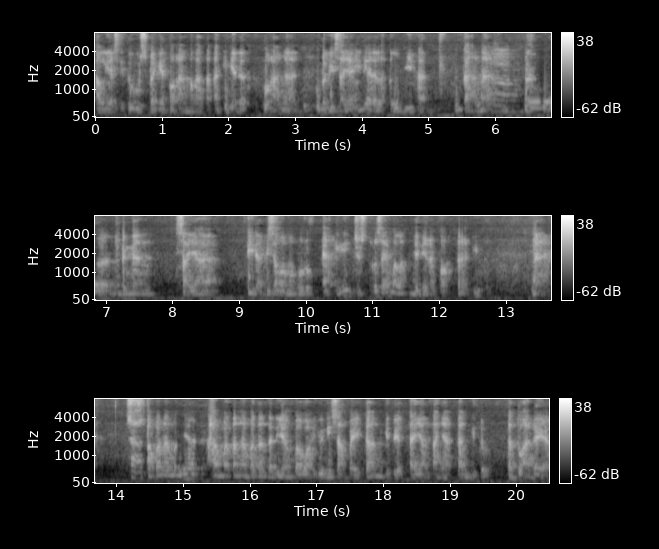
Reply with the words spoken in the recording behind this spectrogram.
alias itu sebagian orang mengatakan ini adalah kekurangan bagi saya ini adalah kelebihan. Karena eh, dengan saya tidak bisa ngomong huruf R ini justru saya malah menjadi reporter gitu. Nah Ah, apa namanya hambatan-hambatan tadi yang bawah Yuni sampaikan gitu ya eh, yang tanyakan gitu tentu ada ya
